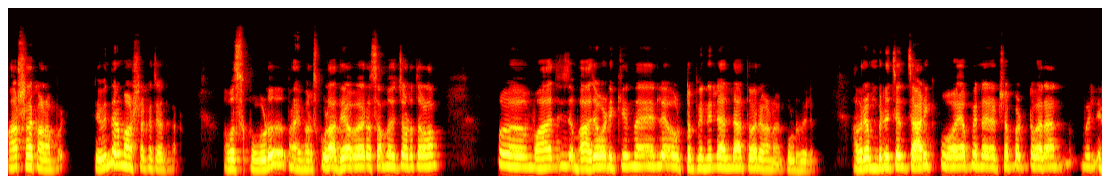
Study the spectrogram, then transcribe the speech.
മാഷിനെ കാണാൻ പോയി. രവീന്ദ്രൻ മാഷിനൊക്കെ ചേർന്ന് കാണും. അപ്പോൾ സ്കൂൾ പ്രൈമറി സ്കൂൾ അധ്യാപകരെ സംബന്ധിച്ചിടത്തോളം ഏഹ് പഠിക്കുന്നതിൽ ഒട്ടും പിന്നിലല്ലാത്തവരാണ് കൂടുതലും. അവരമ്പരിച്ച് ചാടി പോയാൽ പിന്നെ രക്ഷപ്പെട്ട് വരാൻ വലിയ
